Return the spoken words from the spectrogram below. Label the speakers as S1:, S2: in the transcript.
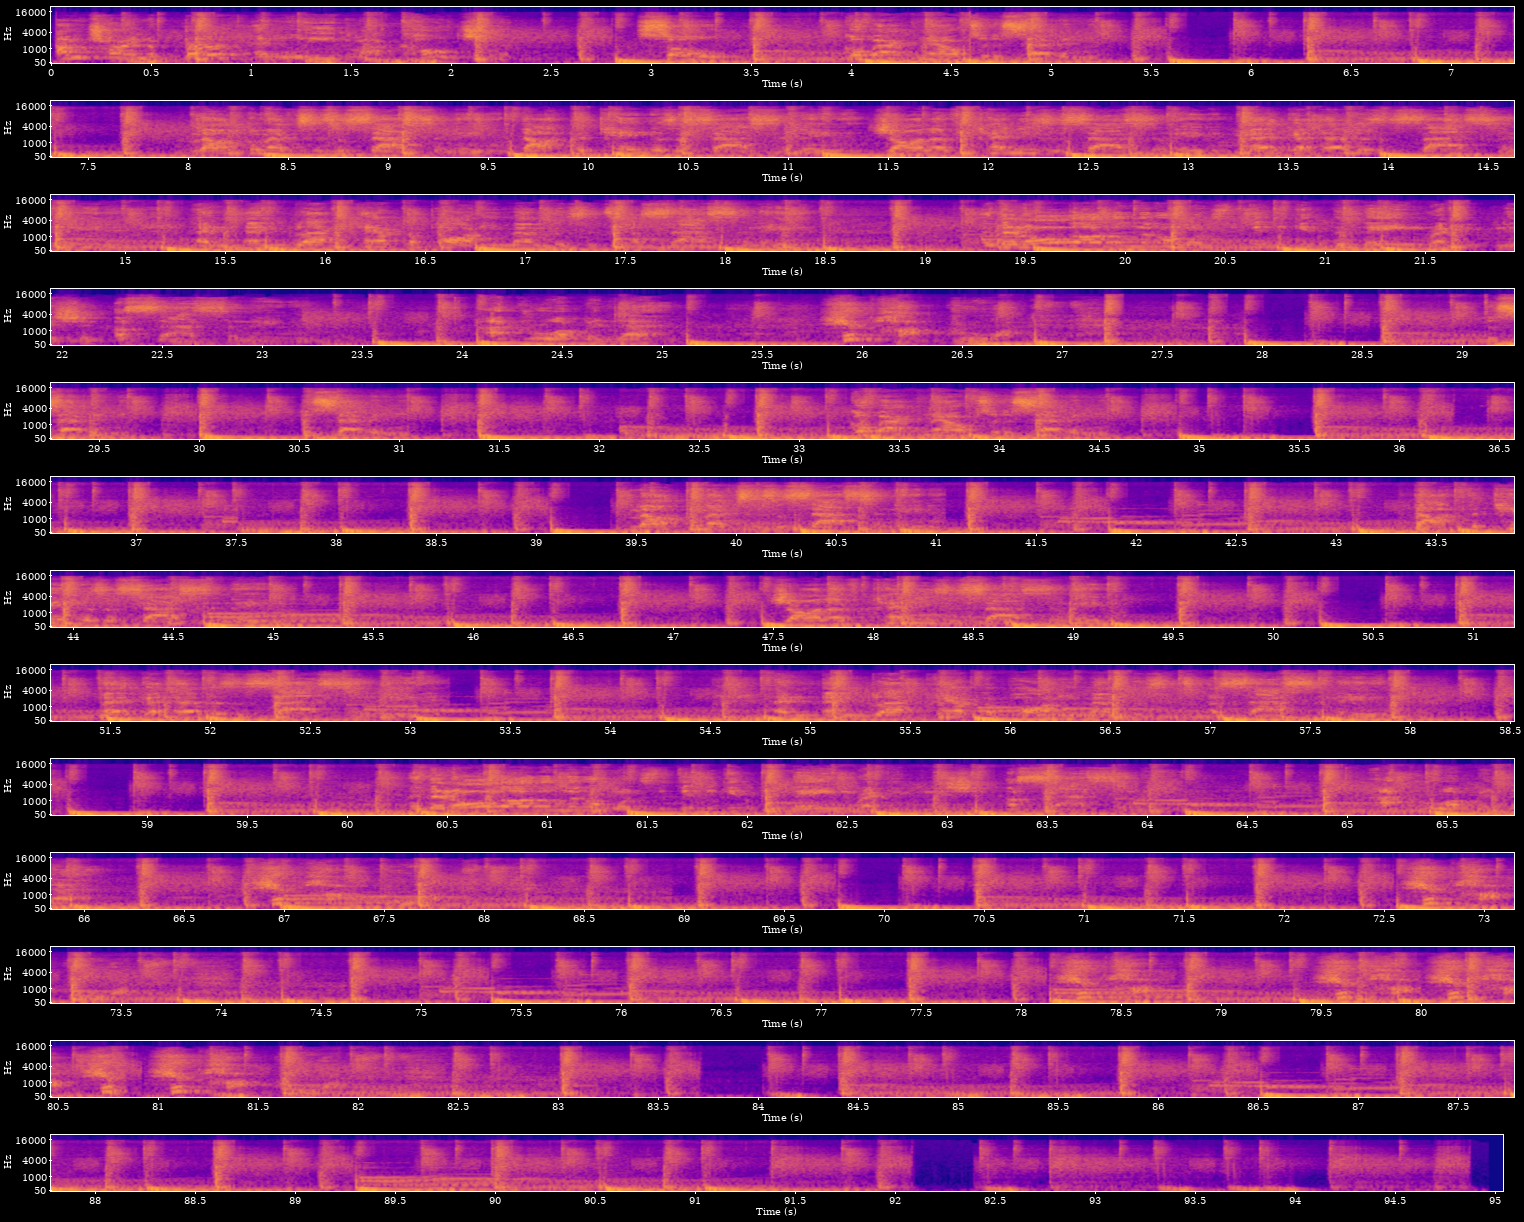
S1: I'm trying to birth and lead my culture. So go back now to the 70s. Malcolm X is assassinated. Dr. King is assassinated. John F. Kennedy's assassinated. Medgar Evers assassinated. And, and Black Panther Party members it's assassinated. And then all the other little ones that didn't get the name recognition assassinated. I grew up in that. Hip hop grew up in that. The 70s. The 70s. Go back now to the 70s. Malcolm X is assassinated. Dr. King is assassinated. John F. Kennedy's assassinated. Hip hop. Hip hop. Hip hop, hip hop, hip hop, hip hip hop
